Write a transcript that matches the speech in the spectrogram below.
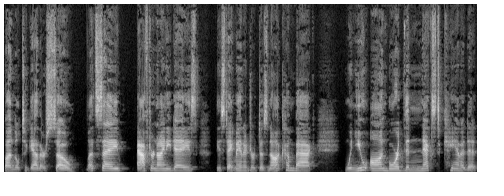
bundled together. So let's say after 90 days, the estate manager does not come back. When you onboard the next candidate,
